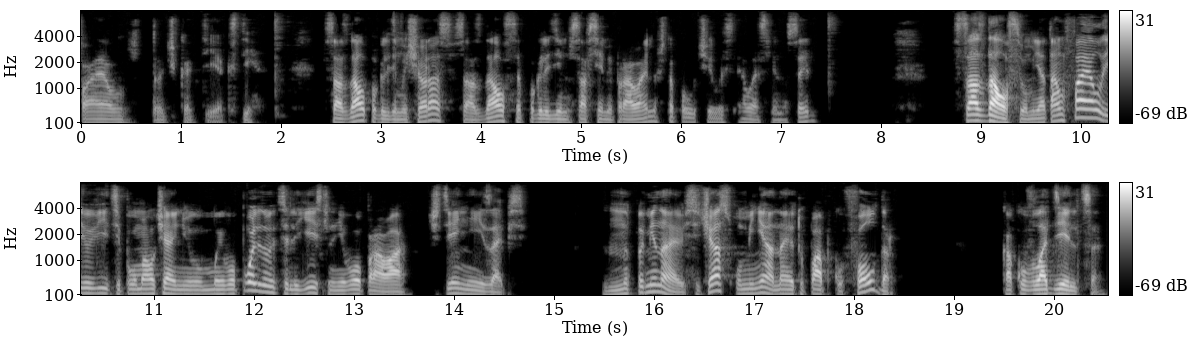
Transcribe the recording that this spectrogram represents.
file.txt. Создал, поглядим еще раз. Создался, поглядим со всеми правами, что получилось. ls-l. Создался у меня там файл, и вы видите, по умолчанию моего пользователя есть на него права чтения и записи. Напоминаю, сейчас у меня на эту папку folder, как у владельца,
